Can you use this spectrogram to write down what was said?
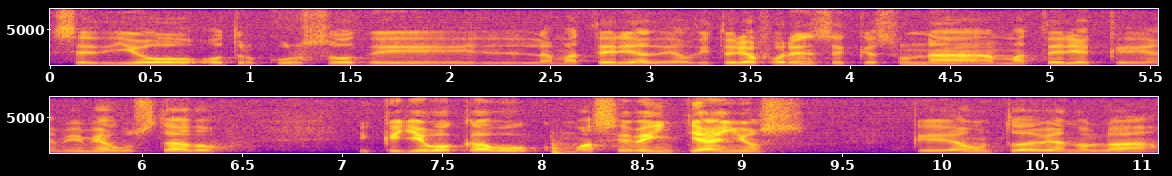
Se dio otro curso de la materia de auditoría forense, que es una materia que a mí me ha gustado y que llevo a cabo como hace 20 años, que aún todavía no la,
